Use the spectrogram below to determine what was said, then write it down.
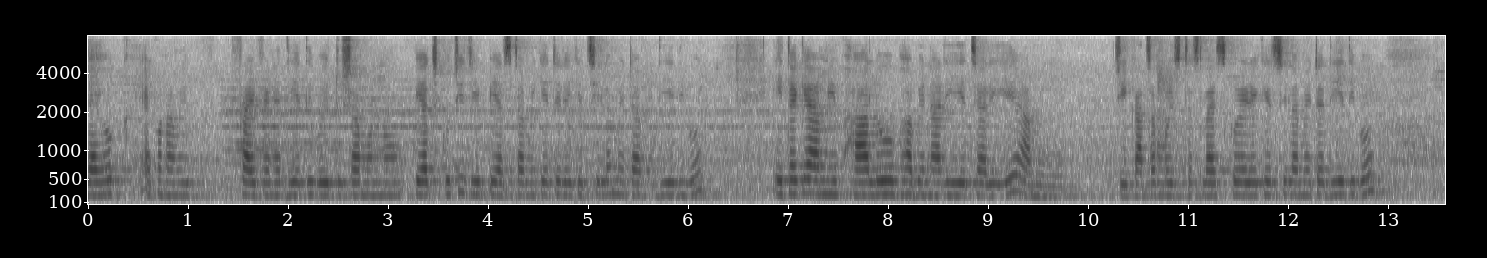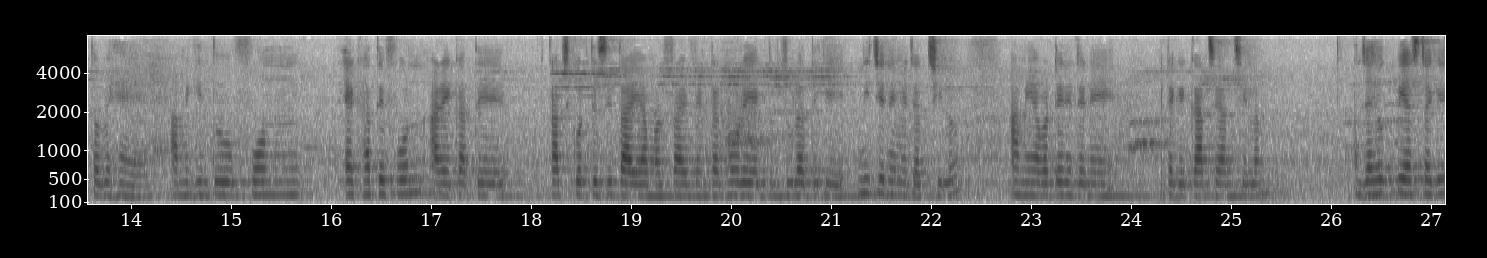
যাই হোক, এখন আমি ফ্রাই প্যানে দিয়ে দিব একটু সামান্য পেঁয়াজ কুচি, যে পেঁয়াজটা আমি কেটে রেখেছিলাম এটা আমি দিয়ে দিব। এটাকে আমি ভালোভাবে নাড়িয়ে চাড়িয়ে আমি যে কাঁচামরিচটা স্লাইস করে রেখেছিলাম এটা দিয়ে দিব। তবে হ্যাঁ আমি কিন্তু ফোন, এক হাতে ফোন আর এক হাতে কাজ করতেছি, তাই আমার ফ্রাই প্যানটা নড়ে একদম চুলা থেকে নিচে নেমে যাচ্ছিল। আমি আবার টেনে টেনে এটাকে কাছে আনছিলাম। যাই হোক, পেঁয়াজটাকে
